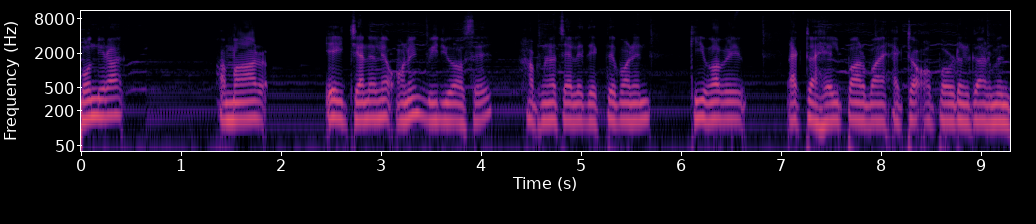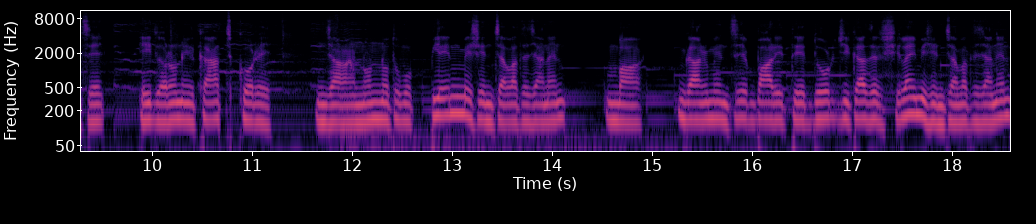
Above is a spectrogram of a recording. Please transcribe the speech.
বন্ধুরা, আমার এই চ্যানেলে অনেক ভিডিও আছে। আপনারা চাইলে দেখতে পারেন কীভাবে একটা হেল্পার বা একটা অপারেটর গার্মেন্টসে এই ধরনের কাজ করে যারা ন্যূনতম প্লেন মেশিন চালাতে জানেন বা গার্মেন্টসে বাড়িতে দর্জি কাজের সেলাই মেশিন চালাতে জানেন,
